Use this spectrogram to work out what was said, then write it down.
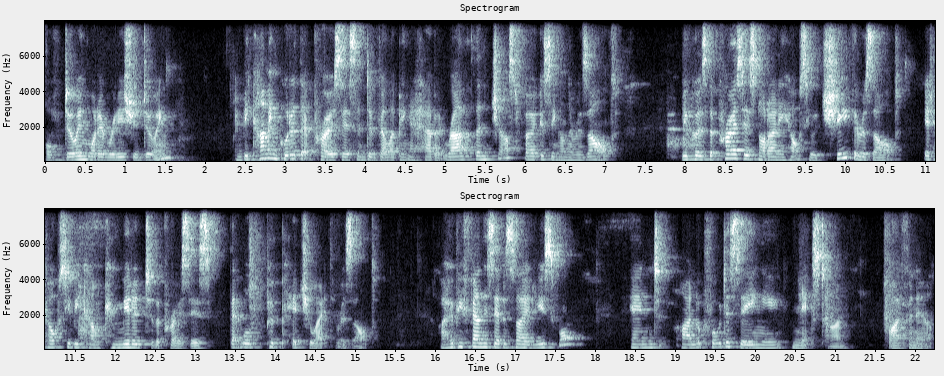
of doing whatever it is you're doing and becoming good at that process and developing a habit rather than just focusing on the result. Because the process not only helps you achieve the result, it helps you become committed to the process that will perpetuate the result. I hope you found this episode useful and I look forward to seeing you next time. Bye for now.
